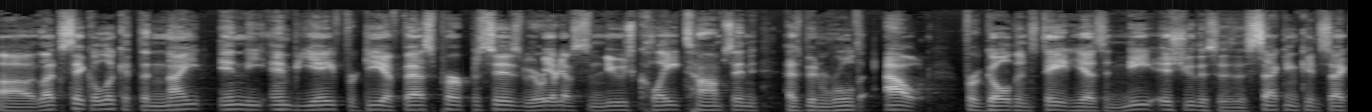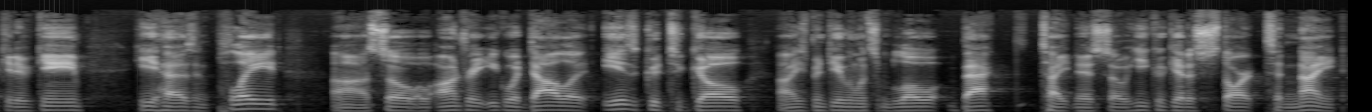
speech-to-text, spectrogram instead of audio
Uh, let's take a look at the night in the NBA for DFS purposes. We already have some news. Klay Thompson has been ruled out for Golden State. He has a knee issue. This is the second consecutive game he hasn't played. Uh, so Andre Iguodala is good to go. Uh, he's been dealing with some low back tightness, so he could get a start tonight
